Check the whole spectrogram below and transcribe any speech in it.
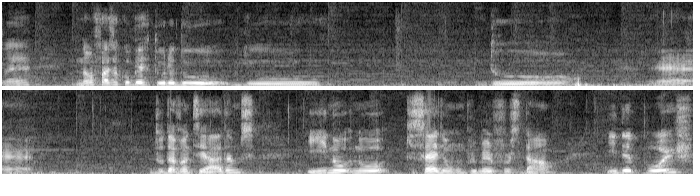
né? Não faz a cobertura do... do... do... É, do Davante Adams e no, no que cede um, um primeiro first down e depois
